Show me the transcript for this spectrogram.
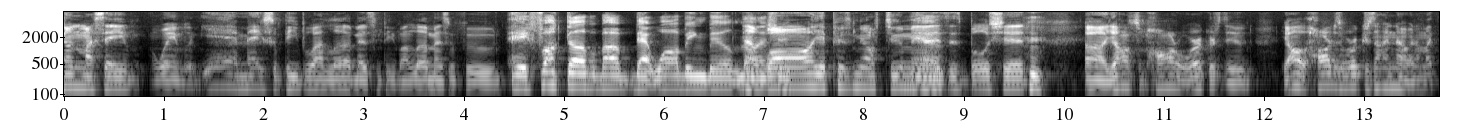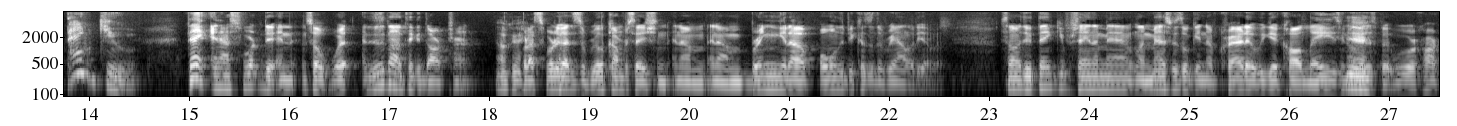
on my same way and be like, yeah, Mexican people, I love Mexican people, I love Mexican food. Hey, fucked up about that wall being built. That that wall, it pisses me off too, man. Yeah. It's this bullshit. uh, y'all some hard workers, dude. Y'all the hardest workers I know. And I'm like, thank you. Thank and I swear to and, and so what this is gonna take a dark turn. Okay. But I swear to God, this is a real conversation, and I'm and I'm bringing it up only because of the reality of it. So, dude, thank you for saying that, man. Like, Mexicans don't get enough credit. We get called lazy you know Yeah. this, but we work hard.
